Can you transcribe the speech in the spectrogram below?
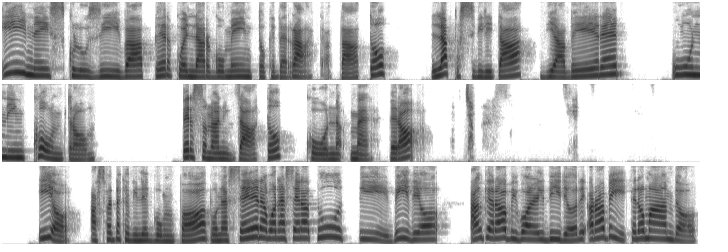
in esclusiva per quell'argomento che verrà trattato la possibilità di avere un incontro personalizzato con me, però io aspetta che vi leggo un po'. Buonasera, buonasera a tutti. Video? Anche Robby vuole il video. Robby, te lo mando.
